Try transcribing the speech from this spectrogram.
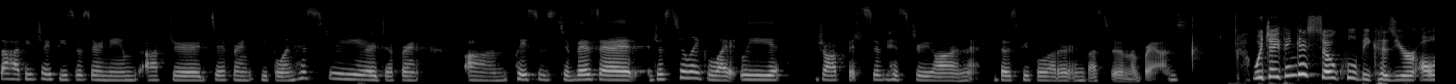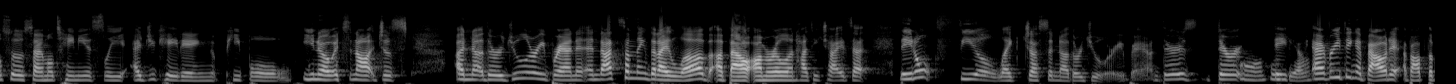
the Hathi chai pieces are named after different people in history or different um, places to visit, just to like lightly drop bits of history on those people that are invested in the brand. Which I think is so cool because you're also simultaneously educating people. You know, it's not just another jewelry brand. And that's something that I love about Amarilo and Hathi Chai is that they don't feel like just another jewelry brand. There's there oh, they you. everything about it, about the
